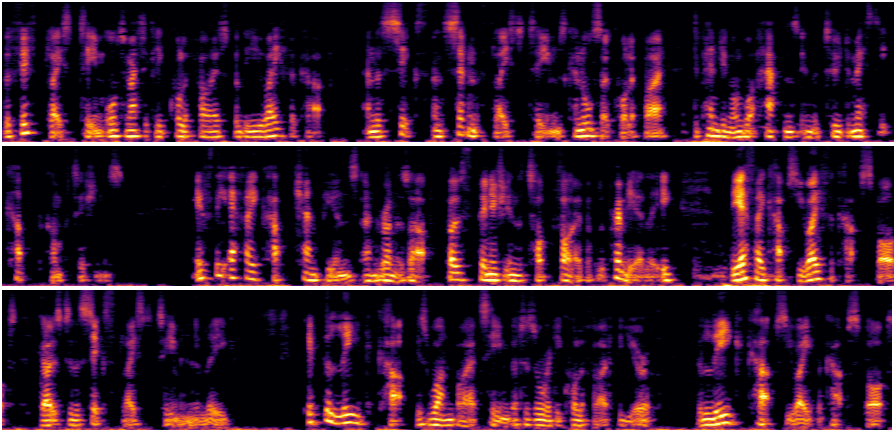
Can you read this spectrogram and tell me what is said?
The fifth placed team automatically qualifies for the UEFA Cup, and the sixth and seventh placed teams can also qualify depending on what happens in the two domestic cup competitions. If the FA Cup champions and runners-up both finish in the top five of the Premier League, the FA Cup's UEFA Cup spot goes to the sixth placed team in the league. If the League Cup is won by a team that has already qualified for Europe, the League Cup's UEFA Cup spot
